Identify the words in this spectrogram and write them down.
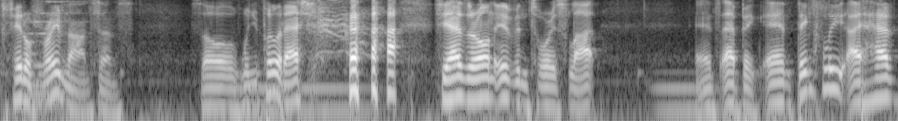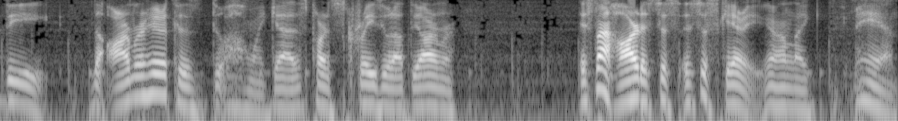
Fatal Frame nonsense. So, when you play with Ashley, she has her own inventory slot. And it's epic. And thankfully, I have the the armor here because oh my god this part is crazy without the armor it's not hard it's just it's just scary you know like man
